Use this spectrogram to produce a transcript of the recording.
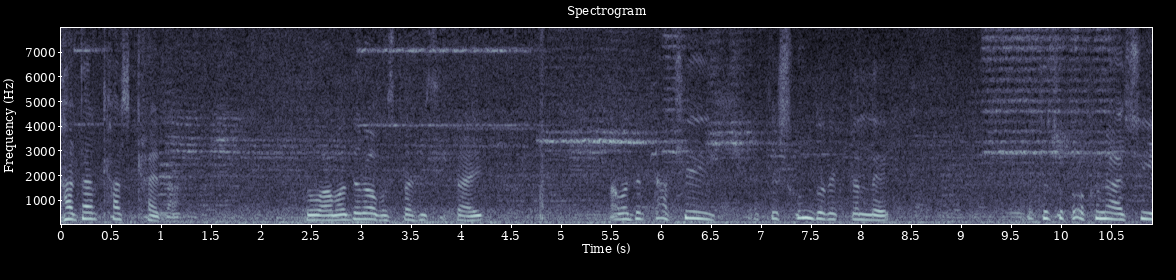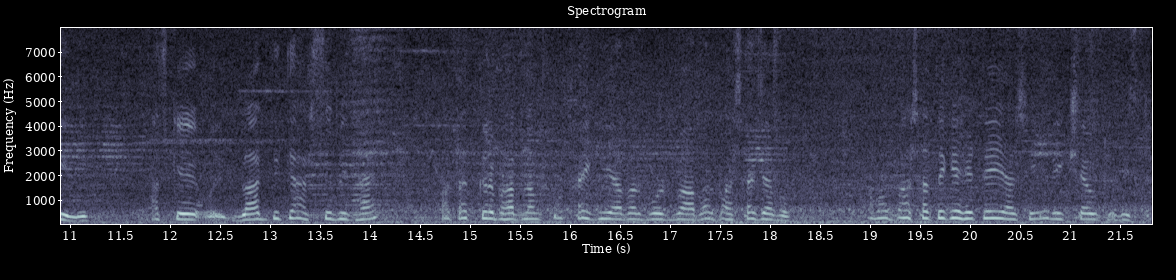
ঘাটার ঘাস খায় না। তো আমাদের অবস্থা হয়েছে তাই। আমাদের কাছেই এত সুন্দর একটা লেক। অথচ কখনো আসিনি। আজকে ওই ব্লাড দিতে আসছে বিধায়। হঠাৎ করে ভাবলাম, কোথায় গিয়ে আবার বসবো, আবার বাসায় যাব? আমার বাসা থেকে হেঁটেই আসি রিক্সা উঠে টাকা।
